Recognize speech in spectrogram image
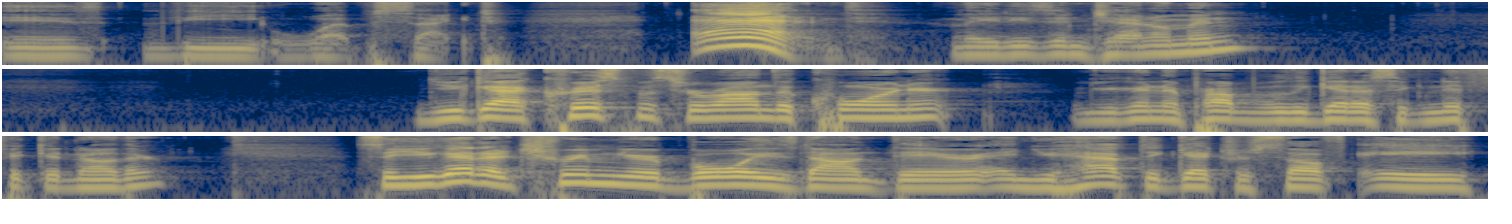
is the website. And, ladies and gentlemen, you got Christmas around the corner. You're going to probably get a significant other. So you got to trim your boys down there and you have to get yourself a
